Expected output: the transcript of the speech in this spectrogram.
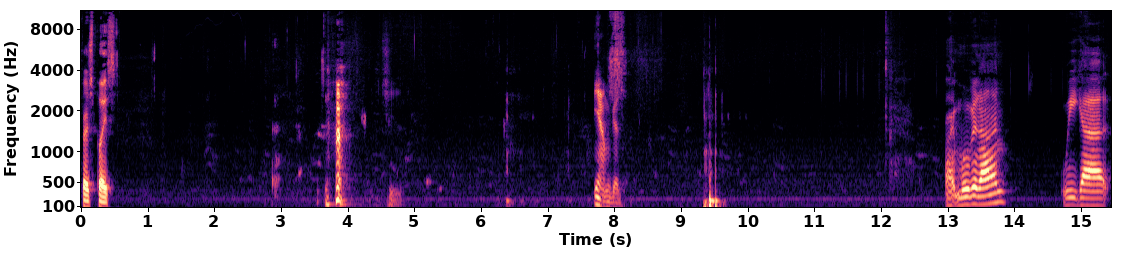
first place. Yeah, I'm good. All right, moving on. We got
